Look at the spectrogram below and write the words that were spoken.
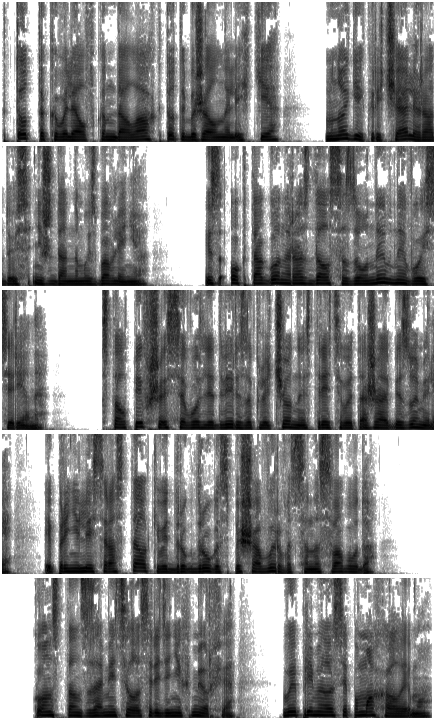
Кто-то ковылял в кандалах, кто-то бежал налегке — Многие кричали, радуясь нежданному избавлению. Из октагона раздался заунывный вой сирены. Столпившиеся возле двери заключенные с третьего этажа обезумели и принялись расталкивать друг друга, спеша вырваться на свободу. Констанс заметила среди них Мёрфи, выпрямилась и помахала ему.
